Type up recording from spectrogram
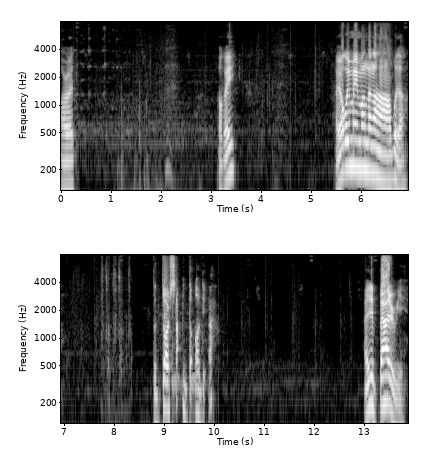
Alright. Okay. Ayoko yung may mga nangahabol ah. The door stuck in the audio ah. I need battery.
